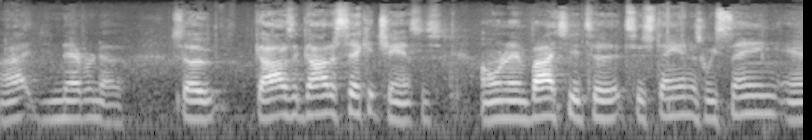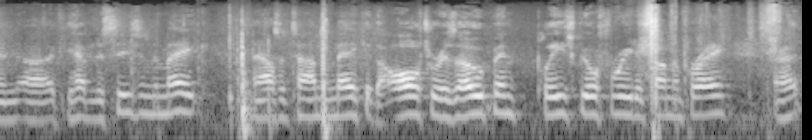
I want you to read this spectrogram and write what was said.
All right? You never know. So God is a God of second chances. I want to invite you to, to stand as we sing. And uh, if you have a decision to make, now's the time to make it. The altar is open. Please feel free to come and pray. All right?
